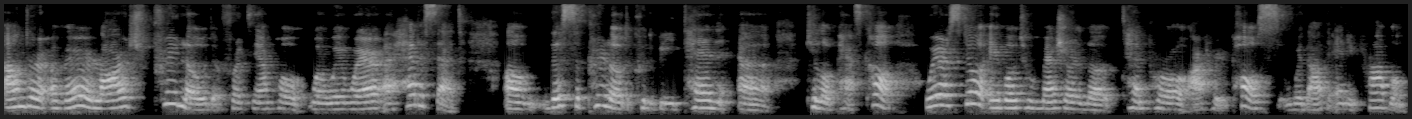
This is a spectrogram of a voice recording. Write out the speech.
under a very large preload, for example, when we wear a headset, um, this preload could be 10 uh, kilopascal, we are still able to measure the temporal artery pulse without any problem.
